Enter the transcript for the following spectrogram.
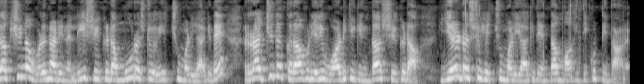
ದಕ್ಷಿಣ ಒಳನಾಡಿನಲ್ಲಿ ಶೇಕಡಾ ಮೂರಷ್ಟು ಹೆಚ್ಚು ಮಳೆಯಾಗಿದೆ. ರಾಜ್ಯದ ಕರಾವಳಿಯಲ್ಲಿ ವಾಡಿಕೆಗಿಂತ ಶೇಕಡ ಎರಡರಷ್ಟು ಹೆಚ್ಚು ಮಳೆಯಾಗಿದೆ ಅಂತ ಮಾಹಿತಿ ಕೊಟ್ಟಿದ್ದಾರೆ.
